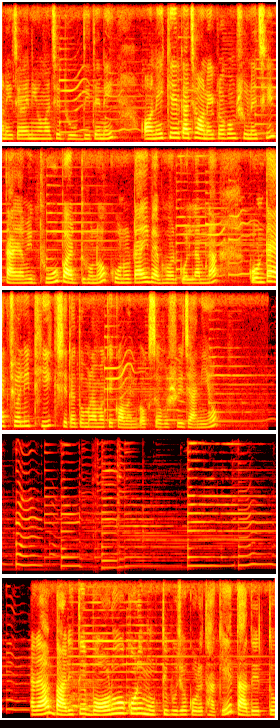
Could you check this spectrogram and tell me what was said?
অনেক জায়গায় নিয়ম আছে ধূপ দিতে নেই। অনেকের কাছে অনেক রকম শুনেছি, তাই আমি ধূপ আর ধুনো কোনোটাই ব্যবহার করলাম না। কোনটা অ্যাকচুয়ালি ঠিক সেটা তোমরা আমাকে কমেন্ট বক্সে অবশ্যই জানিও। যারা বাড়িতে বড় করে মূর্তি পুজো করে থাকে, তাদের তো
